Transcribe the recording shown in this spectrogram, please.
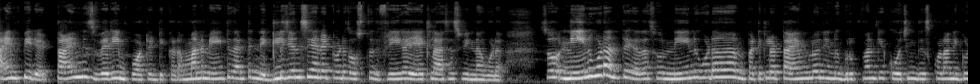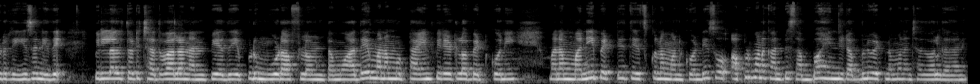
time period time is very important ఇక్కడ. మనం ఏంటిదంటే నెగ్లిజెన్సీ అనేటువంటిది వస్తుంది ఫ్రీగా ఏ క్లాసెస్ విన్నా కూడా. సో నేను కూడా అంతే కదా సో నేను కూడా పర్టికులర్ టైంలో నేను గ్రూప్ వన్కి కోచింగ్ తీసుకోవడానికి కూడా రీజన్ ఇదే. పిల్లలతోటి చదవాలని అనిపించదు ఎప్పుడు మూడ్ ఆఫ్లో ఉంటాము. అదే మనము టైం పీరియడ్లో పెట్టుకొని మనం మనీ పెట్టి తీసుకున్నాం అనుకోండి సో అప్పుడు మనకు అనిపిస్తుంది అబ్బా ఇన్ని డబ్బులు పెట్టినా మనం చదవాలి కదా అని.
